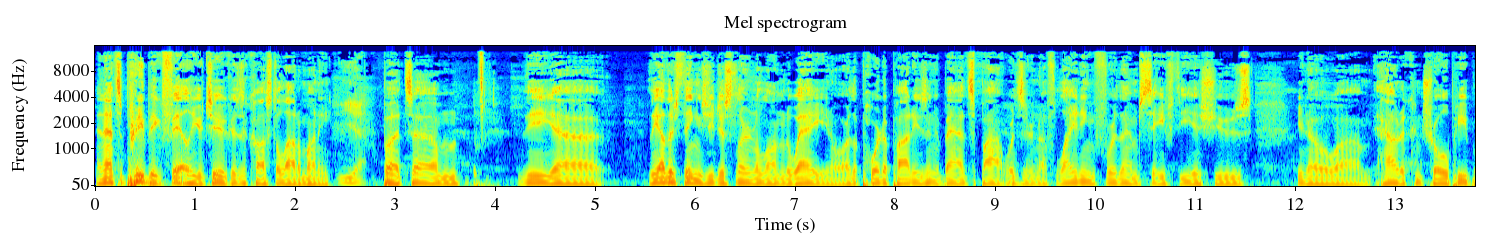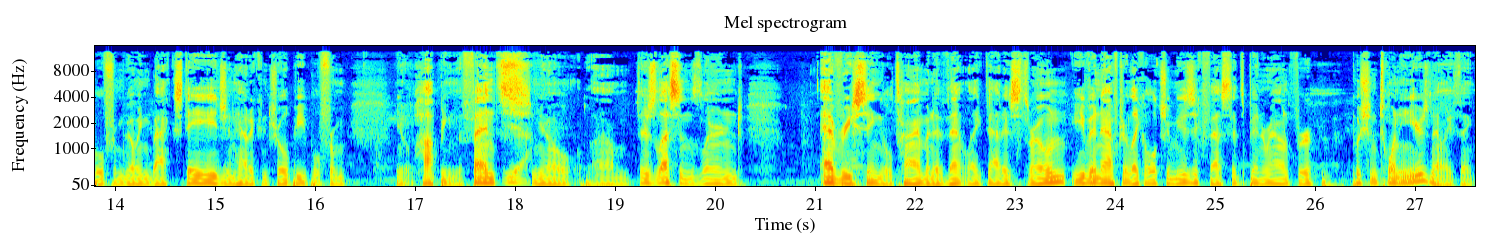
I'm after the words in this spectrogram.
and that's a pretty big failure too because it cost a lot of money Yeah. but um, the uh, the other things you just learn along the way, you know, are the porta potties in a bad spot? Was there enough lighting for them? Safety issues, you know, um, how to control people from going backstage and how to control people from, you know, hopping the fence. Yeah. You know, um, there's lessons learned every single time an event like that is thrown, even after like Ultra Music Fest that's been around for pushing 20 years now, I think.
